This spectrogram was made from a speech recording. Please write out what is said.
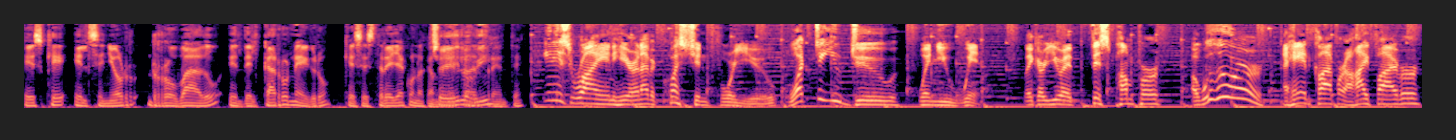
es que el señor robado, el del carro negro, que se estrella con la camioneta lo del vi. frente, It is Ryan here, and I have a question for you. What do you do when you win? Like, are you a fist pumper? A woohooer, a hand clapper, a high fiver.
